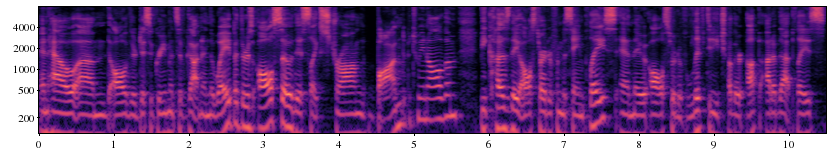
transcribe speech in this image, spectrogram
and how um, all of their disagreements have gotten in the way. But there's also this like strong bond between all of them because they all started from the same place and they all sort of lifted each other up out of that place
